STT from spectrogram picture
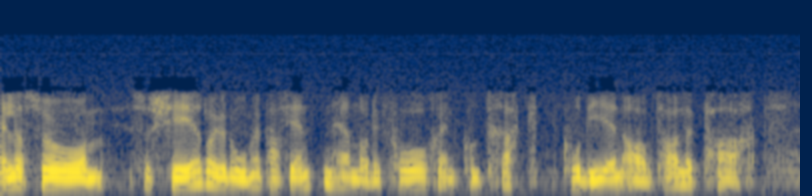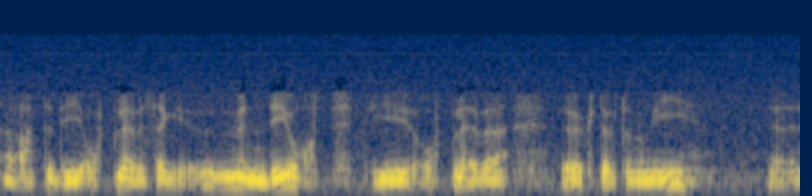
Ellers så, så, skjer det jo noe med pasienten her når de får en kontrakt hvor de er en avtalepart. At de opplever seg myndiggjort. De opplever økt autonomi. Eh,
